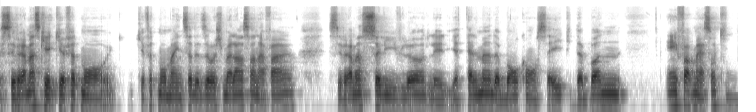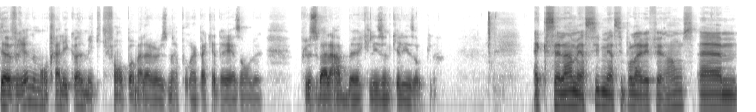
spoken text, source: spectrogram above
c'est vraiment ce qui a, fait mon, qui a fait mon mindset de dire je me lance en affaires. C'est vraiment ce livre-là. Il y a tellement de bons conseils et de bonnes informations qui devraient nous montrer à l'école, mais qui ne font pas malheureusement pour un paquet de raisons plus valables que les unes que les autres. Excellent, merci. Merci pour la référence. Euh,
